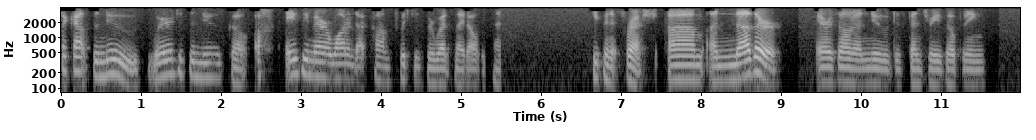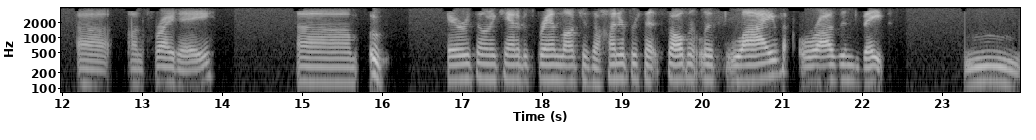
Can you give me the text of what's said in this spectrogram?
check out the news. Where did the news go? Oh, azmarijuana.com switches their website all the time. Keeping it fresh. Um, another Arizona new dispensary is opening uh, on Friday. Um, ooh, Arizona cannabis brand launches 100% solventless live rosin vapes. Ooh,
